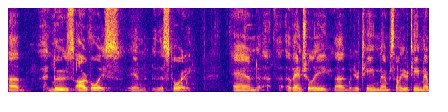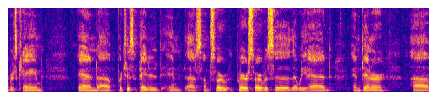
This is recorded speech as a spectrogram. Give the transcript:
uh, lose our voice in the story. And uh, eventually, uh, when your team, mem- some of your team members came and uh, participated in uh, some prayer services that we had and dinner, uh,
